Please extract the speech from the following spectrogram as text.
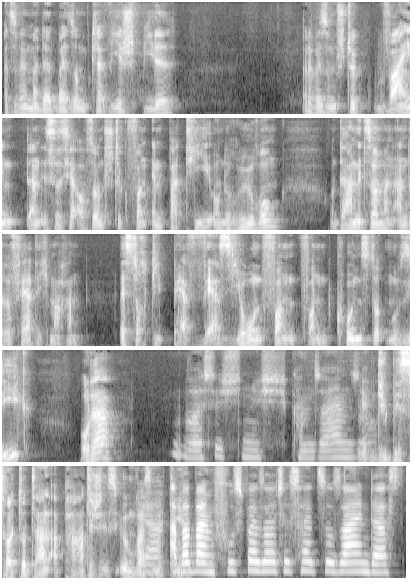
also wenn man da bei so einem Klavierspiel oder bei so einem Stück weint, dann ist es ja auch so ein Stück von Empathie und Rührung und damit soll man andere fertig machen. Ist doch die Perversion von, von Kunst und Musik, oder? Weiß ich nicht, kann sein so. Du bist heute total apathisch, ist irgendwas Ja, mit dir. aber beim Fußball sollte es halt so sein, dass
